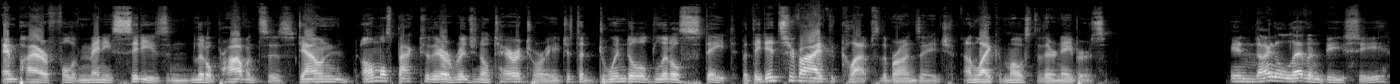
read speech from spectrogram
empire full of many cities and little provinces down almost back to their original territory, just a dwindled little state. But they did survive the collapse of the Bronze Age, unlike most of their neighbors. In 911 BC,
